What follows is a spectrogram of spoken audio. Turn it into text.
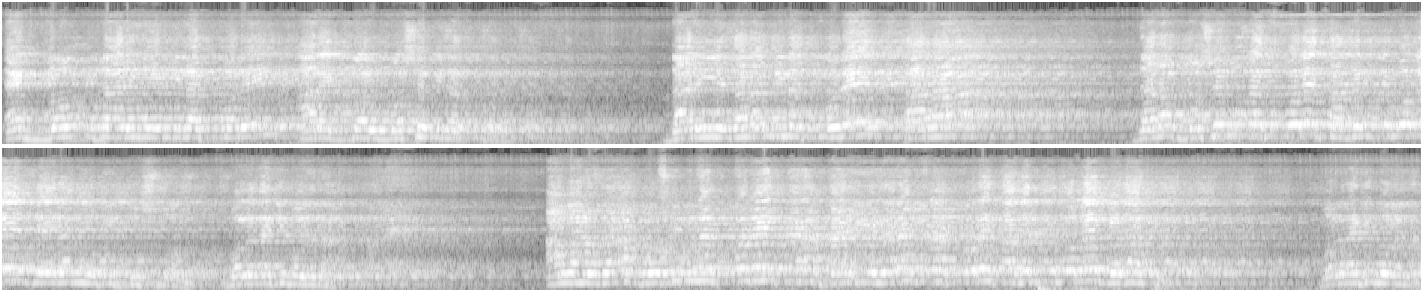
একদল দাঁড়িয়ে মিলাদ করে আর একদল বসে মিলাদ করে। দাঁড়িয়ে যারা মিলাদ করে, তারা যারা বসে মিলাদ করে, তাদেরকে বলে যে এরা নবীর দুশ্মন। বলে নাকি? বলে না। আবার যারা বসে মিলাদ করে, তারা দাঁড়িয়ে যারা মিলাদ করে তাদেরকে বলে বেদাতি। বলে নাকি বলে না?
